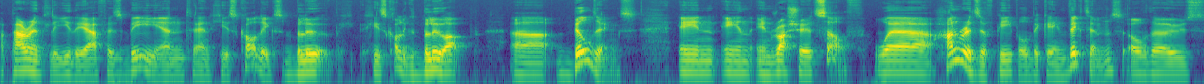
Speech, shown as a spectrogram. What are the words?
apparently the FSB and, and his colleagues blew his colleagues blew up uh, buildings in, in in Russia itself where hundreds of people became victims of those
